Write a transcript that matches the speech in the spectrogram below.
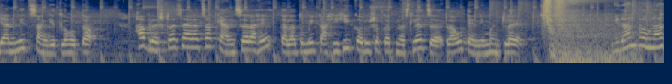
यांनीच सांगितलं होतं. हा भ्रष्टाचाराचा कॅन्सर आहे. त्याला तुम्ही काहीही करू शकत नसल्याचं राऊत यांनी म्हटलंय. विधान भवनात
